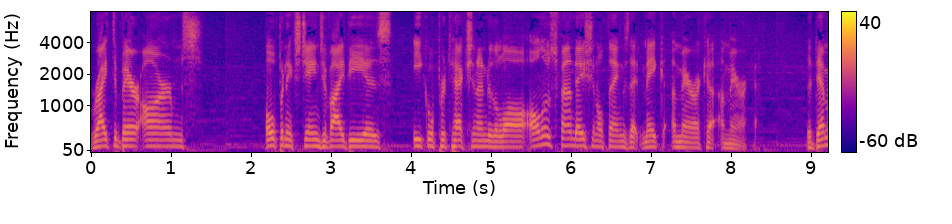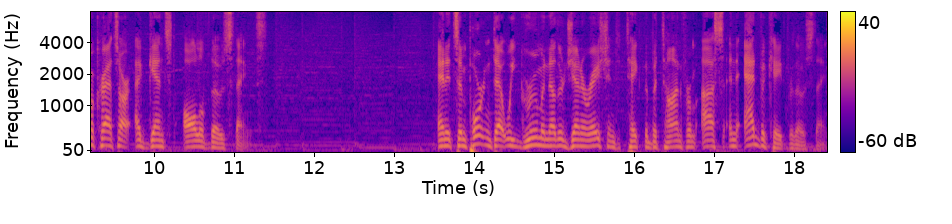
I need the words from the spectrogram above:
right to bear arms, open exchange of ideas, equal protection under the law, all those foundational things that make America America. The Democrats are against all of those things. And it's important that we groom another generation to take the baton from us and advocate for those things.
